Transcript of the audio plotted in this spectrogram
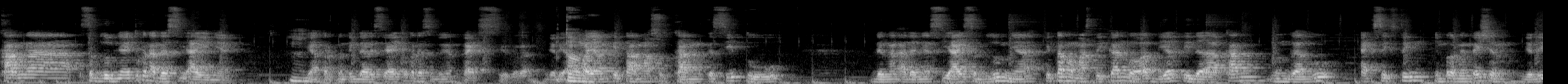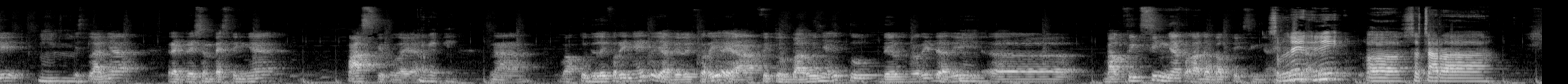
karena sebelumnya itu kan ada CI-nya. Hmm. Yang terpenting dari CI itu kan ada sebenarnya tes gitu kan. Jadi Betul. apa yang kita masukkan ke situ dengan adanya CI sebelumnya, kita memastikan bahwa dia tidak akan mengganggu existing implementation. Jadi Hmm. istilahnya regression testingnya pas gitu lah ya. Oke, oke. Nah, waktu delivery-nya itu ya delivery ya fitur barunya itu delivery dari eh, bug fixing-nya kalau ada bug fixing-nya. Sebenarnya Itu ini eh, secara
